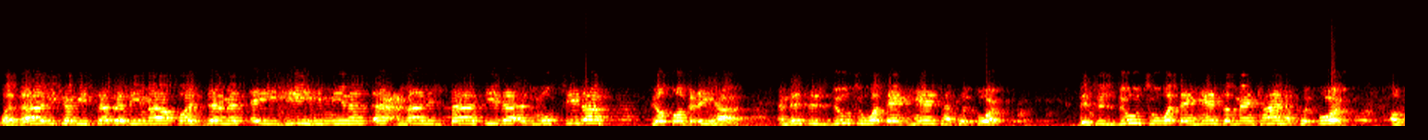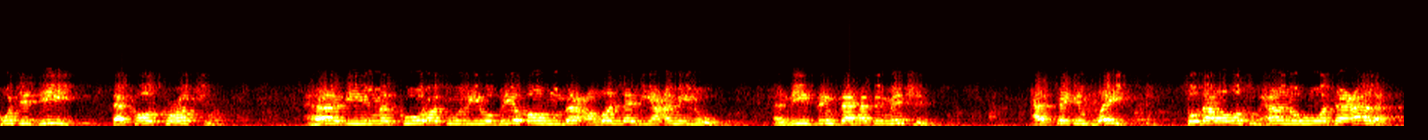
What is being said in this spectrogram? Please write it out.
وذلك بسبب ما قدمت أيديهم من الأعمال الفاسدة المفسدة في طبعها and this is due to what their hands have put forth this is due to what the hands of mankind have put forth of wicked deeds that cause corruption هذه المذكورة ليضيقهم بعض الذي عملوا and these things that have been mentioned have taken place so that Allah subhanahu wa ta'ala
